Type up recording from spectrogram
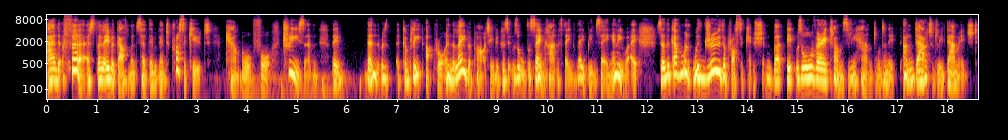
And first, the Labour government said they were going to prosecute Campbell for treason. They then there was a complete uproar in the Labour Party because it was all the same kind of thing they'd been saying anyway. So the government withdrew the prosecution, but it was all very clumsily handled and it undoubtedly damaged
